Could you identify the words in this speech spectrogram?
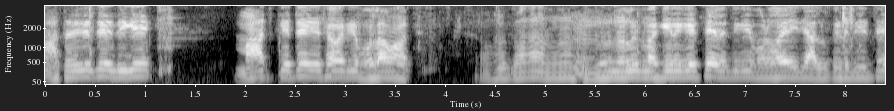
ভাত হয়ে গেছে এদিকে মাছ কেটে সব আজকে ভোলা মাছ। হলুদ মাখা নুন হলুদ। নুন হলুদ মাখিয়ে রেখেছে আর এদিকে বড় ভাই এই যে আলু কেটে দিয়েছে।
